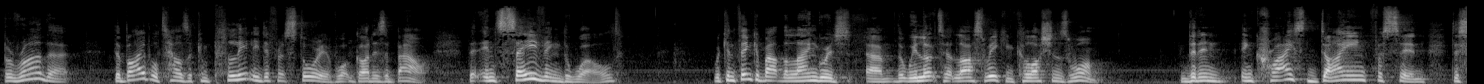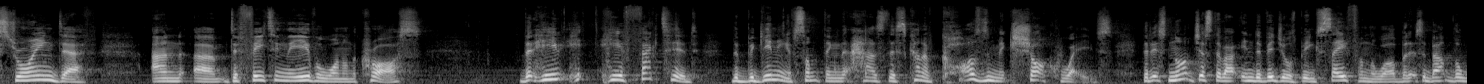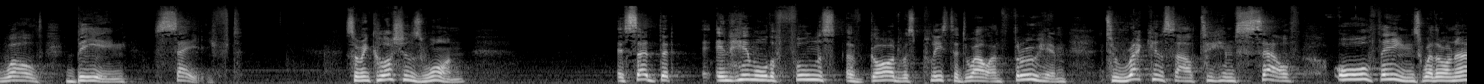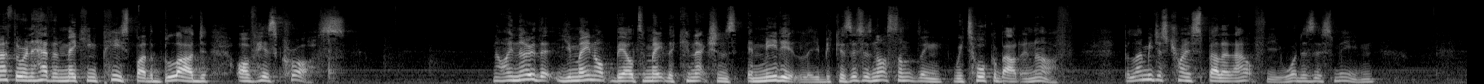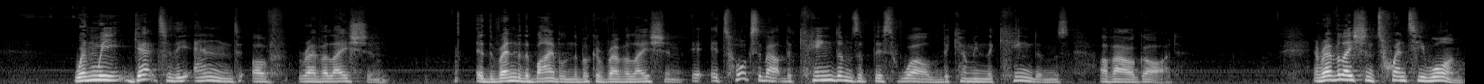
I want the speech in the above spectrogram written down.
But rather, the Bible tells a completely different story of what God is about. That in saving the world, we can think about the language um, that we looked at last week in Colossians 1 that in, in Christ dying for sin, destroying death, and um, defeating the evil one on the cross, that he, he, he affected the beginning of something that has this kind of cosmic shock waves. That it's not just about individuals being saved from the world, but it's about the world being saved. So in Colossians 1, it said that in him all the fullness of God was pleased to dwell, and through him to reconcile to himself all things, whether on earth or in heaven, making peace by the blood of his cross. Now, I know that you may not be able to make the connections immediately because this is not something we talk about enough. But let me just try and spell it out for you. What does this mean? When we get to the end of Revelation, at the end of the Bible, in the book of Revelation, it, it, talks about the kingdoms of this world becoming the kingdoms of our God. In Revelation 21,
